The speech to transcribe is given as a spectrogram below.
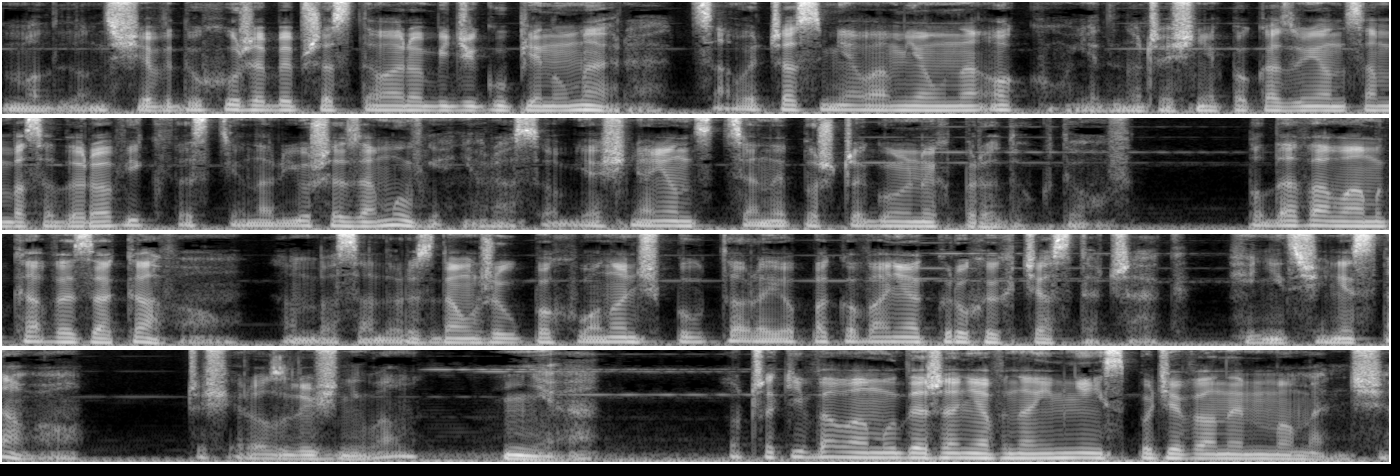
Modląc się w duchu, żeby przestała robić głupie numery, cały czas miałam ją na oku, jednocześnie pokazując ambasadorowi kwestionariusze zamówień oraz objaśniając ceny poszczególnych produktów. Podawałam kawę za kawą. Ambasador zdążył pochłonąć półtorej opakowania kruchych ciasteczek i nic się nie stało. Czy się rozluźniłam? Nie. Oczekiwałam uderzenia w najmniej spodziewanym momencie.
